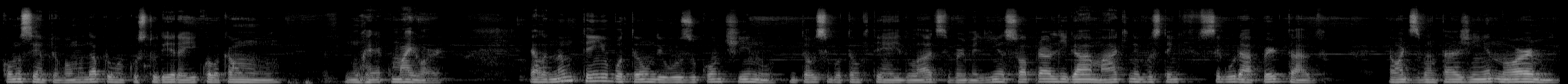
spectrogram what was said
como sempre, eu vou mandar para uma costureira aí colocar um, um reco maior ela não tem o botão de uso contínuo. Então esse botão que tem aí do lado, esse vermelhinho, é só para ligar a máquina e você tem que segurar apertado. É uma desvantagem enorme,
